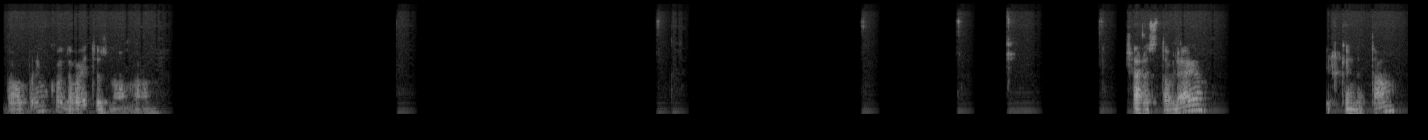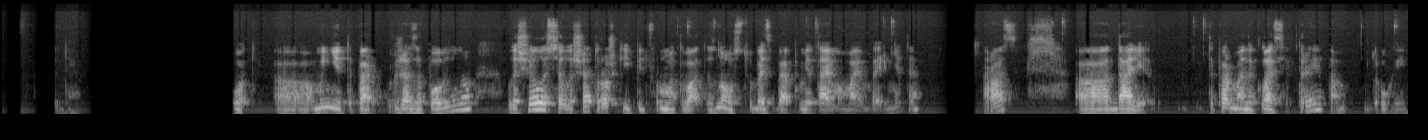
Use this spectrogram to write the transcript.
Добренько, давайте з номером. Ще раз вставляю. Тільки не там. От, е, мені тепер вже заповнено. Лишилося лише трошки підформатувати. Знову стовбець B, пам'ятаємо, маємо вирівняти. Раз. Е, далі. Тепер в мене класів 3, там другий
